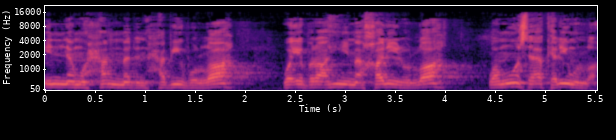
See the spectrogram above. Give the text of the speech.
إن محمدا حبيب الله وإبراهيم خليل الله وموسى كليم الله.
